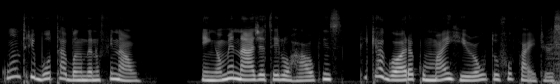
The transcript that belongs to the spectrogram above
com um tributo à banda no final. Em homenagem a Taylor Hawkins, fique agora com My Hero do Foo Fighters.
